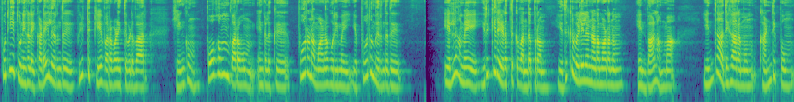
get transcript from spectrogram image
புதிய துணிகளை கடையிலிருந்து வீட்டுக்கே வரவழைத்து விடுவார். எங்கும் போகவும் வரவும் எங்களுக்கு பூரணமான உரிமை எப்போதும் இருந்தது. எல்லாமே இருக்கிற இடத்துக்கு வந்தப்புறம் எதுக்கு வெளியில் நடமாடணும்? என்பாள் அம்மா. எந்த அதிகாரமும் கண்டிப்பும்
